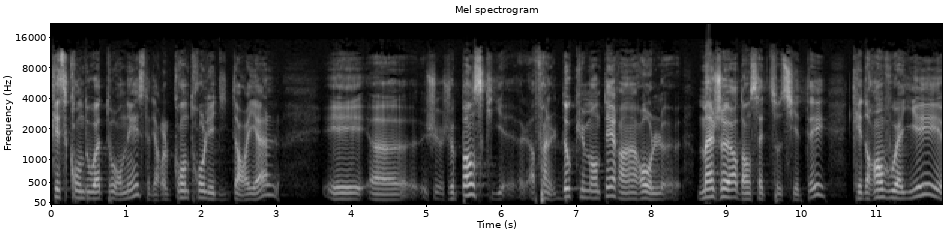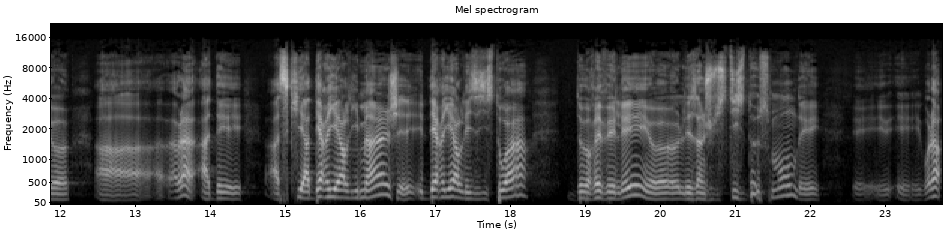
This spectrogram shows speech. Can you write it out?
qu'est-ce qu'on doit tourner, c'est-à-dire le contrôle éditorial. Et euh, je, pense que le documentaire a un rôle majeur dans cette société qui est de renvoyer euh, à des, à ce qu'il y a derrière l'image et derrière les histoires, de révéler euh, les injustices de ce monde. Et, voilà.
